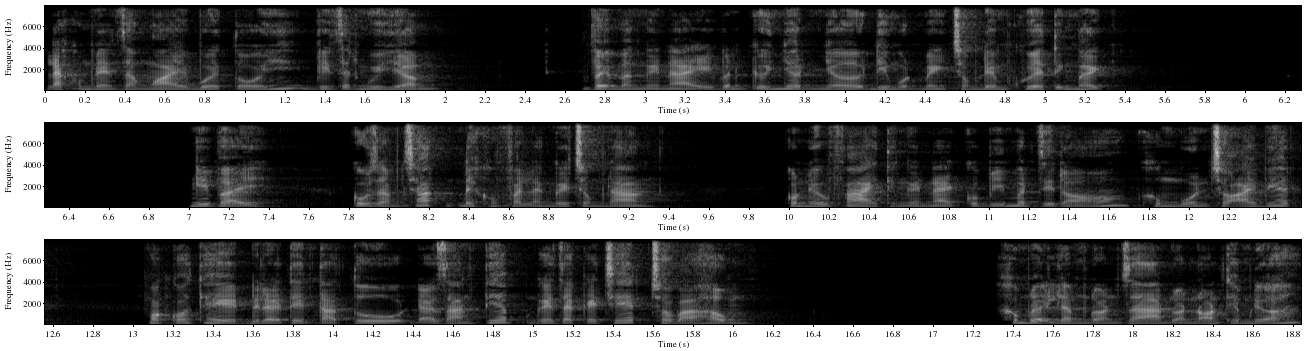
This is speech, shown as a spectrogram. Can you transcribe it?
là không nên ra ngoài buổi tối vì rất nguy hiểm. Vậy mà người này vẫn cứ nhởn nhơ đi một mình trong đêm khuya tĩnh mịch. Nghĩ vậy, cô dám chắc đây không phải là người trong làng. Còn nếu phải thì người này có bí mật gì đó không muốn cho ai biết, hoặc có thể đây là tên tà tu đã gián tiếp gây ra cái chết cho bà Hồng. Không đợi Lâm đoán ra đoán non thêm nữa,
